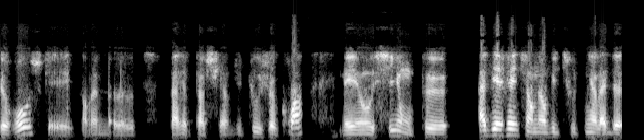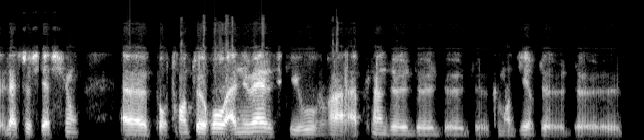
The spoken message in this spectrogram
euros, ce qui est quand même euh, pas, pas, cher du tout, je crois. Mais aussi, on peut adhérer si on a envie de soutenir l'association euh, pour 30 euros annuels, ce qui ouvre à, plein de, de, de, de, comment dire de, de,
